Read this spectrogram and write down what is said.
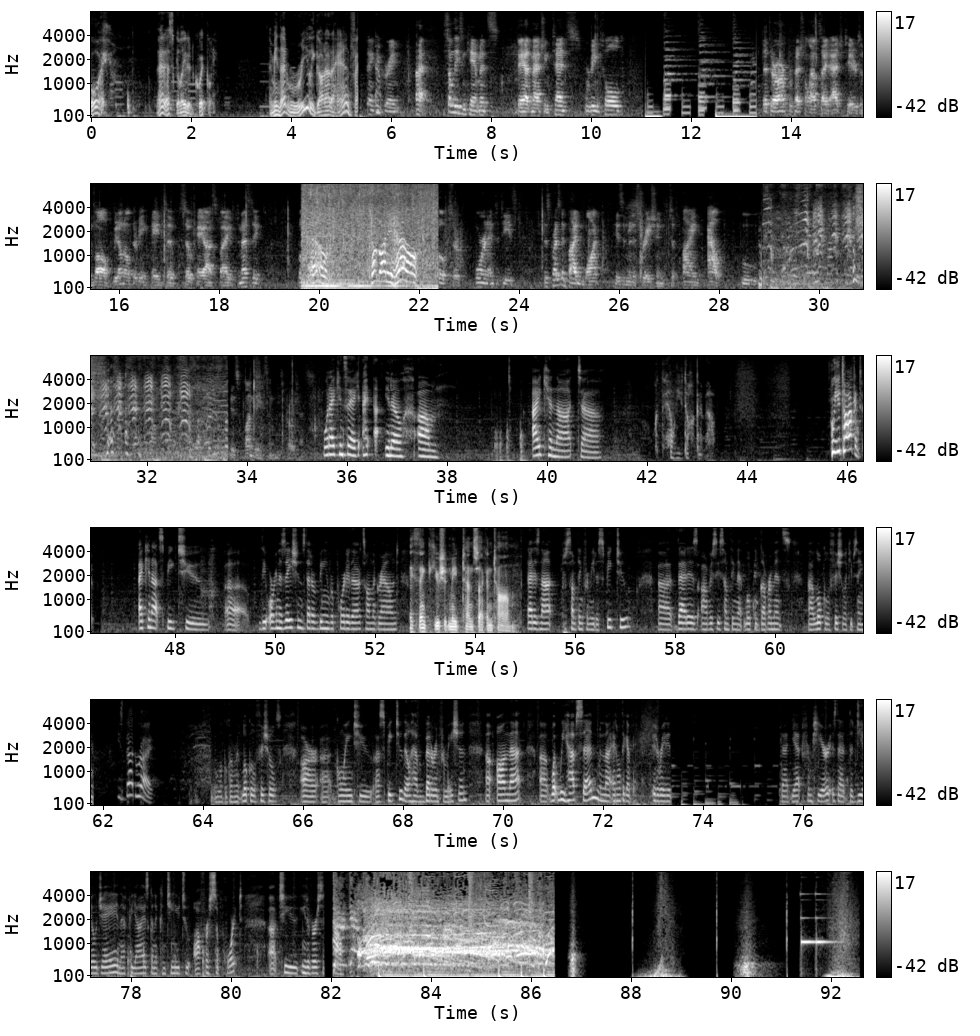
Boy, that escalated quickly. I mean, that really got out of hand. fa- Thank you, Karine. Uh, some of these encampments, they have matching tents. We're being told that there are professional outside agitators involved. We don't know if they're being paid to sow chaos by domestic Somebody help! folks or foreign entities. Does President Biden want his administration to find out who is funding some of these protests? What I can say, I, I- you know, um, I cannot. Uh, What the hell are you talking about? Who are you talking to? I cannot speak to uh, the organizations that are being reported out on the ground. I think you should meet 10 Second Tom. That is not something for me to speak to. Uh, that is obviously something that local governments, uh, local officials, I keep saying Is that right? Local government, local officials are uh, going to uh, speak to. They'll have better information uh, on that. Uh, what we have said, and I don't think I've iterated that yet from here, is that the DOJ and FBI is going to continue to offer support uh, to universities.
